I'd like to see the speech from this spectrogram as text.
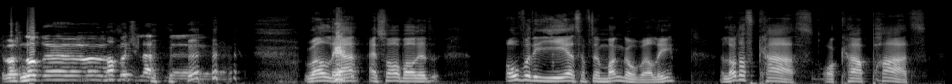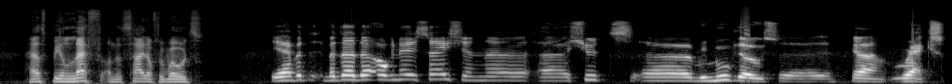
there was not uh, Nothing. much left. Uh, Well, yeah, I saw about it. Over the years of the Mongol Rally, a lot of cars or car parts has been left on the side of the roads. yeah, but but the, the organization uh, uh, should uh, remove those uh, yeah wrecks.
